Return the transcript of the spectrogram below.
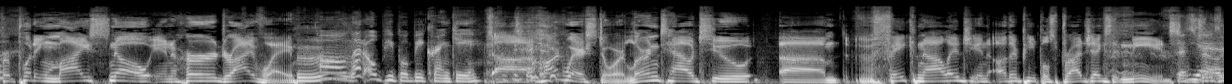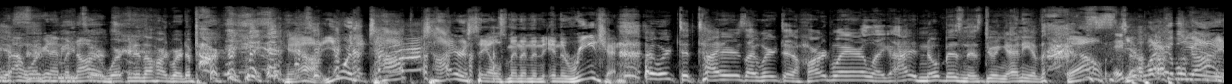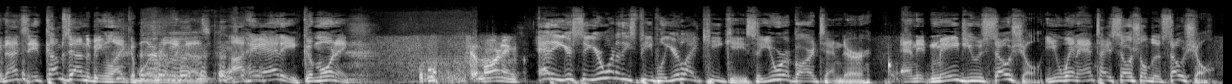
for putting my snow in her driveway. Oh, let old people be cranky. Uh, hardware store learned how to um, fake knowledge in other people's projects and needs. That's Jason Brown working at Me too, working in the hardware department. Yeah, you were the top tire salesman in the in the region. I worked at tires. I worked at hardware. Like I had no business doing any of that. Well, you're a likable guy. That's it. Comes down to being likable. It really does. Uh, hey, Eddie. Good morning, Good morning. Eddie. You're so you're one of these people. You're like Kiki. So you were a bartender, and it made you social. You went antisocial to social.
